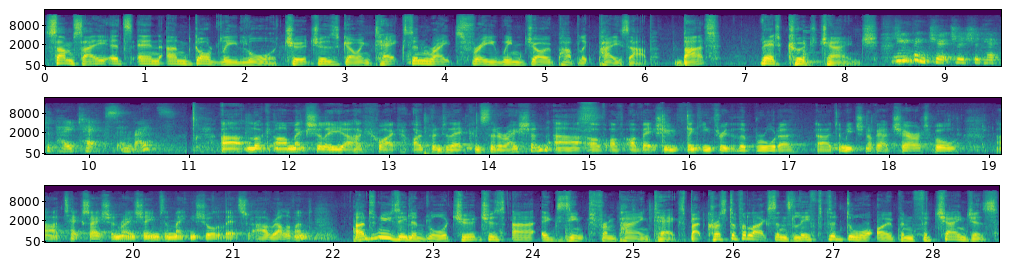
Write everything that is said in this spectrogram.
Some say it's an ungodly law, churches going tax and rates free when Joe Public pays up. But that could change. Do you think churches should have to pay tax and rates? Uh, look, I'm actually uh, quite open to that consideration uh, of, of, of, actually thinking through the broader uh, dimension of our charitable uh, taxation regimes and making sure that that's uh, relevant. Under New Zealand law, churches are exempt from paying tax, but Christopher Luxon's left the door open for changes.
